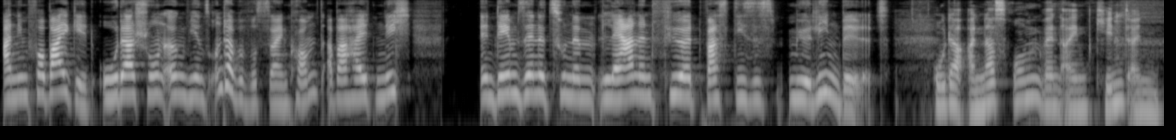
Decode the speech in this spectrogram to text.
an ihm vorbeigeht oder schon irgendwie ins Unterbewusstsein kommt, aber halt nicht in dem Sinne zu einem Lernen führt, was dieses Myelin bildet. Oder andersrum, wenn ein Kind, ein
